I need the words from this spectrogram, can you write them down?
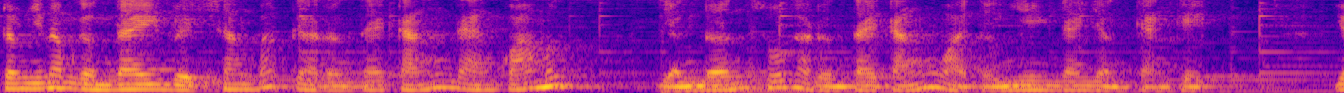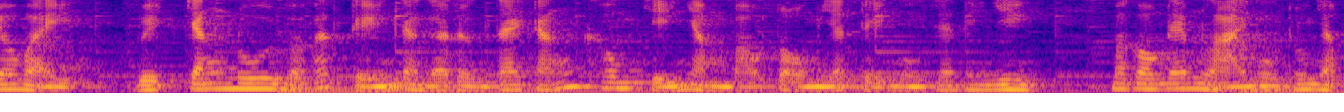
Trong những năm gần đây, việc săn bắt gà rừng tay trắng đang quá mức, dẫn đến số gà rừng tay trắng ngoài tự nhiên đang dần cạn kiệt. Do vậy, việc chăn nuôi và phát triển đàn gà rừng tay trắng không chỉ nhằm bảo tồn giá trị nguồn gen thiên nhiên, mà còn đem lại nguồn thu nhập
